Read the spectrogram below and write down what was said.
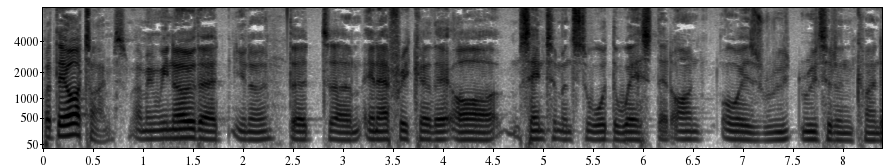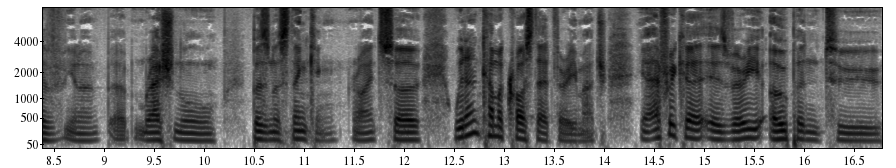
but there are times. I mean, we know that you know that um, in Africa there are sentiments toward the West that aren't always root, rooted in kind of you know uh, rational business thinking, right? So we don't come across that very much. Africa is very open to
